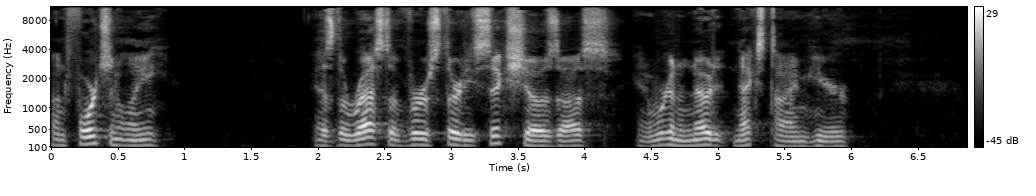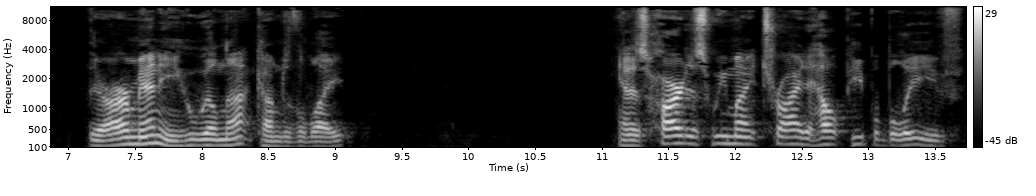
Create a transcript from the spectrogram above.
Unfortunately, as the rest of verse 36 shows us, and we're going to note it next time here, there are many who will not come to the light. And as hard as we might try to help people believe,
